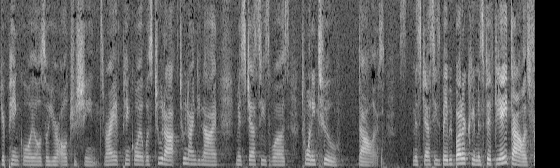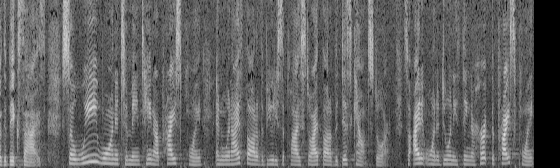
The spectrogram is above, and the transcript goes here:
your pink oils or your ultra sheens, right? If pink oil was two dollars two ninety nine. Miss Jessie's was $22. Miss Jessie's baby buttercream is $58 for the big size. So we wanted to maintain our price point, and when I thought of the beauty supply store, I thought of the discount store. So I didn't want to do anything to hurt the price point.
